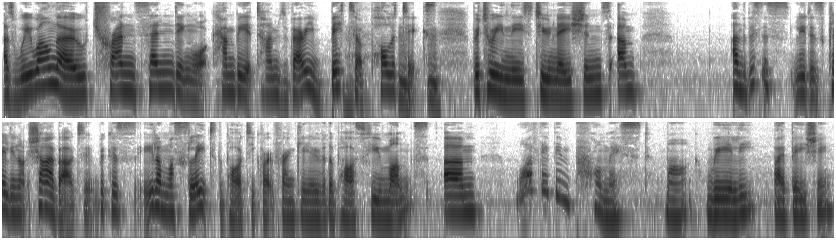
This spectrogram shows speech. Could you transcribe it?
As we well know, transcending what can be at times very bitter mm. politics mm. between these two nations. Um, and the business leaders clearly not shy about it because Elon Musk's late to the party, quite frankly, over the past few months. Um, what have they been promised, Marc, really, by Beijing?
